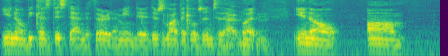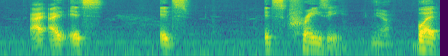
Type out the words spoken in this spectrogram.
You know, because this, that, and the third. I mean, there, there's a lot that goes into that, but you know, um, I, I, it's, it's, it's crazy. Yeah. But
